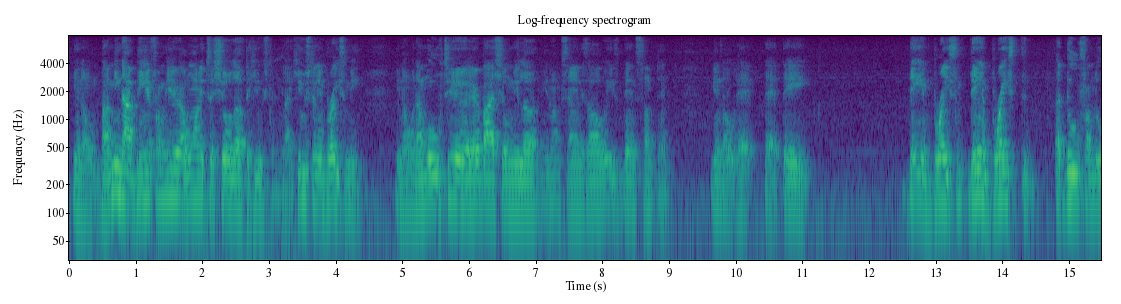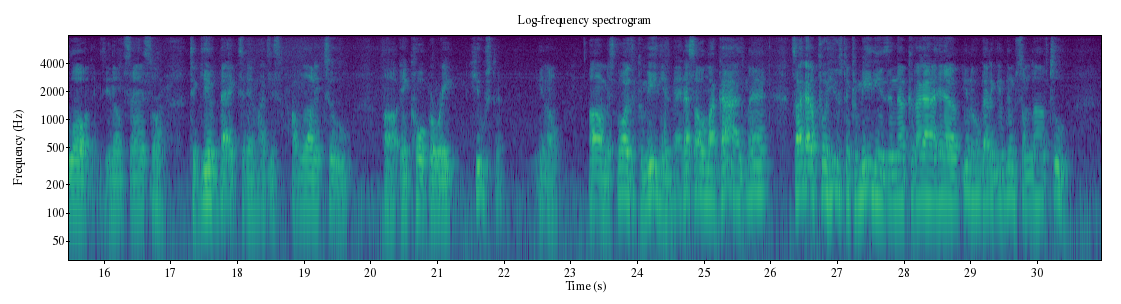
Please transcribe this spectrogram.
you know, by me not being from here, I wanted to show love to Houston. Like Houston embraced me. You know, when I moved here, everybody showed me love. You know what I'm saying? It's always been something, you know, that that they they embrace they embraced a dude from New Orleans. You know what I'm saying? So Right. to give back to them, I just I wanted to uh, incorporate Houston. You know, um, as far as the comedians, man, that's all my guys, man. So I gotta put Houston comedians in there because I gotta have, you know, gotta give them some love too.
